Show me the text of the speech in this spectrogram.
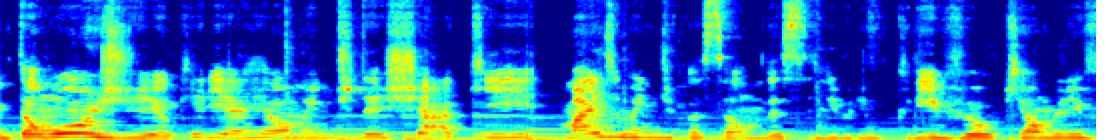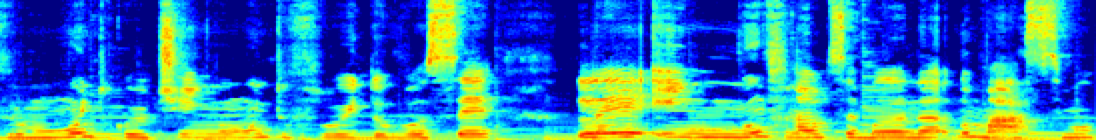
Então hoje eu queria realmente deixar aqui mais uma indicação desse livro incrível, que é um livro muito curtinho, muito fluido. Você lê em um final de semana no máximo.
